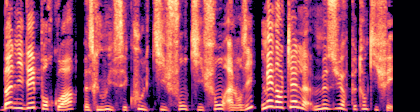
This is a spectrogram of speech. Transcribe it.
Bonne idée, pourquoi? Parce que oui, c'est cool, kiffons, kiffons, allons-y. Mais dans quelle mesure peut-on kiffer?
